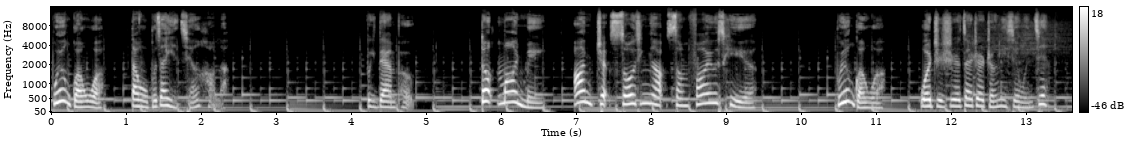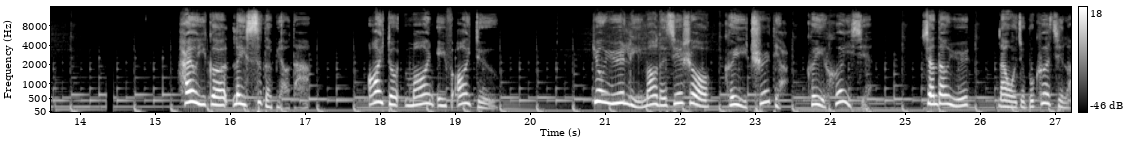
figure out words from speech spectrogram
不用管我，当我不在眼前好了。For example. Don't mind me. I'm just sorting out some files here. 不用管我，我只是在这整理些文件。还有一个类似的表达，I don't mind if I do，用于礼貌的接受可以吃点儿，可以喝一些，相当于那我就不客气了。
